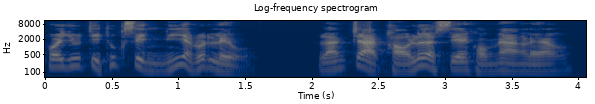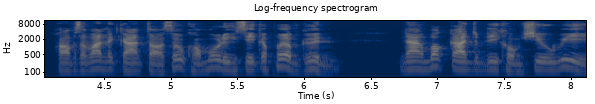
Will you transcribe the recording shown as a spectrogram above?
พอยุติทุกสิ่งนี้อย่างรวดเร็ว หลังจากเผาเลือดเซียนของนางแล้ว ความสามารถในการต่อสู้ของมูริงซีก็เพิ่มขึ้น นางบล็อกการโจมตีของชิวี่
